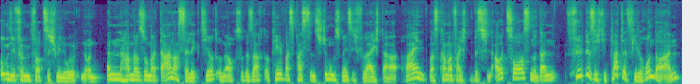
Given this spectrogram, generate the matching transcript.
um die 45 Minuten. Und dann haben wir so mal danach selektiert und auch so gesagt, okay, was passt denn stimmungsmäßig vielleicht da rein? Was kann man vielleicht ein bisschen outsourcen? Und dann fühlte sich die Platte viel runder an.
